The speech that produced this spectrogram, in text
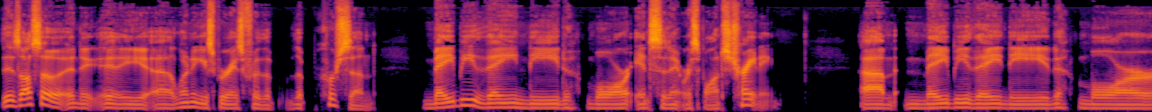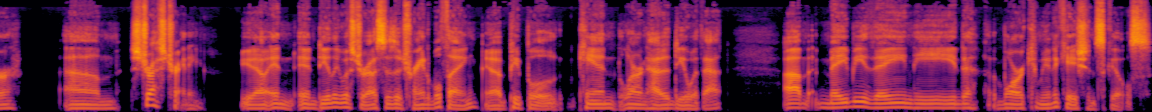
there's also an, a, a learning experience for the, the person. Maybe they need more incident response training. Um, maybe they need more um, stress training. You know, and, and dealing with stress is a trainable thing. You know, people can learn how to deal with that. Um, maybe they need more communication skills.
